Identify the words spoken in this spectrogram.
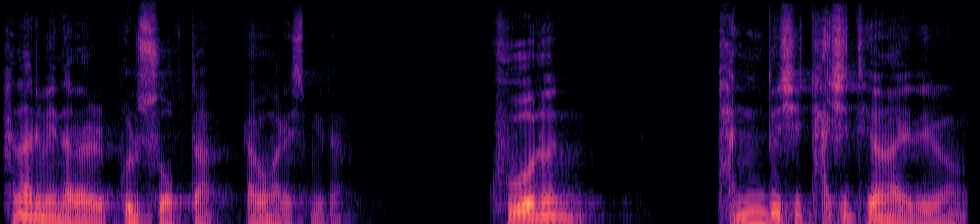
하나님의 나라를 볼 수 없다라고 말했습니다. 구원은 반드시 다시 태어나야 돼요.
